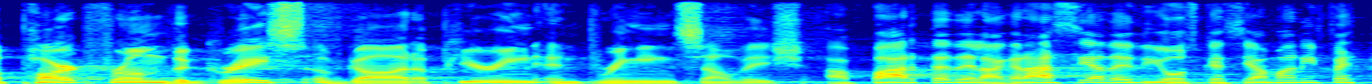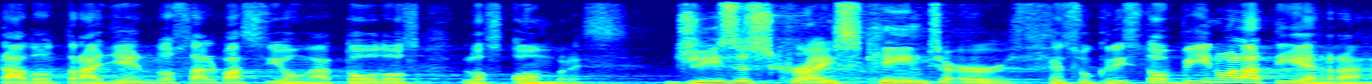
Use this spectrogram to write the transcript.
apart from the grace of God appearing and bringing salvation. Aparte de la gracia de Dios que se ha manifestado trayendo salvación a todos los hombres. Jesus Christ came to earth Jesucristo vino a la tierra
